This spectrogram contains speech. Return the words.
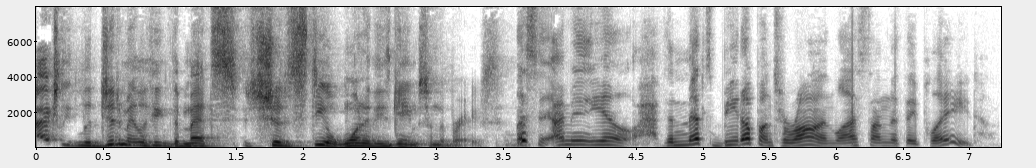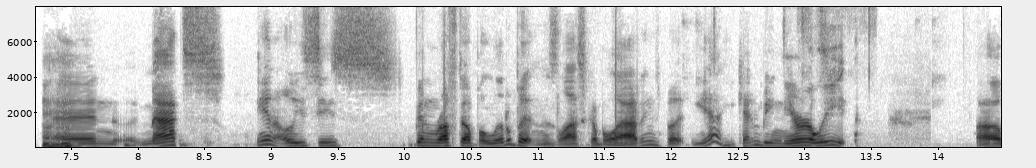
I actually legitimately think the Mets should steal one of these games from the Braves. listen, I mean, you know, the Mets beat up on Teheran last time that they played, Mhm. and Matz, you know, he's he's been roughed up a little bit in his last couple outings, but yeah, he can be near elite. Uh,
